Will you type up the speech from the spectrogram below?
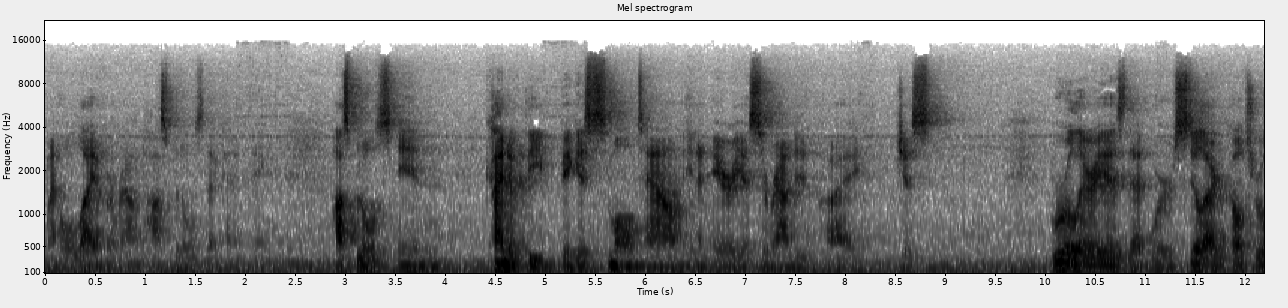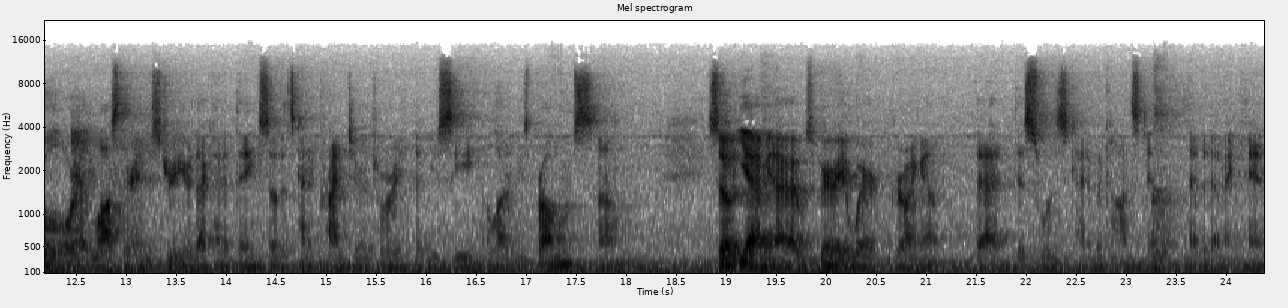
my whole life around hospitals, that kind of. Hospitals in kind of the biggest small town in an area surrounded by just rural areas that were still agricultural or had lost their industry or that kind of thing. So that's kind of prime territory that you see a lot of these problems. Um, so yeah, I mean, I, I, was very aware growing up that this was kind of a constant epidemic, and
